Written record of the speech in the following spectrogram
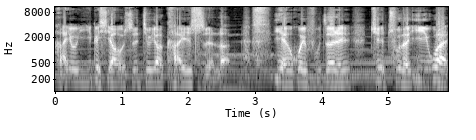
还有一个小时就要开始了，宴会负责人却出了意外，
